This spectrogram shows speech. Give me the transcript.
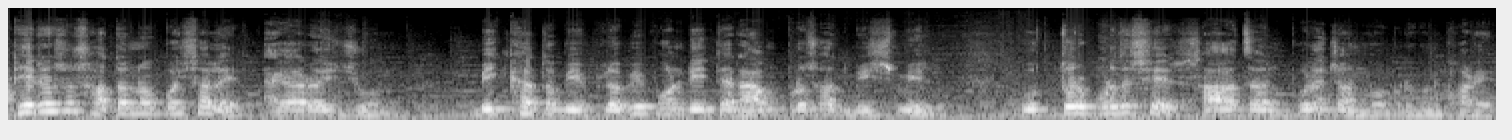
আঠেরোশো সাতানব্বই সালের এগারোই জুন বিখ্যাত বিপ্লবী পণ্ডিত রামপ্রসাদ বিসমিল উত্তরপ্রদেশের শাহজাহানপুরে জন্মগ্রহণ করেন।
